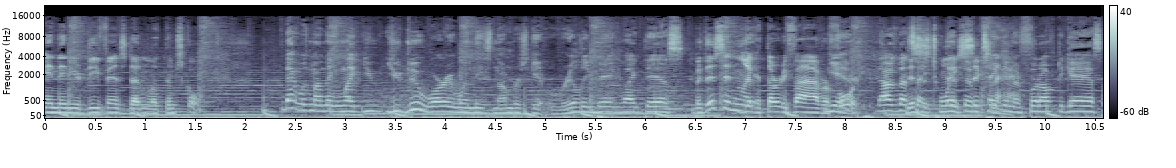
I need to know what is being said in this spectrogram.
and then your defense doesn't let them score. That was my thing. Like, you you do worry when these numbers get really big like this. But this isn't like a 35 or Yeah, 40. I was about this to say is that 26 they're taking their foot off the gas,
